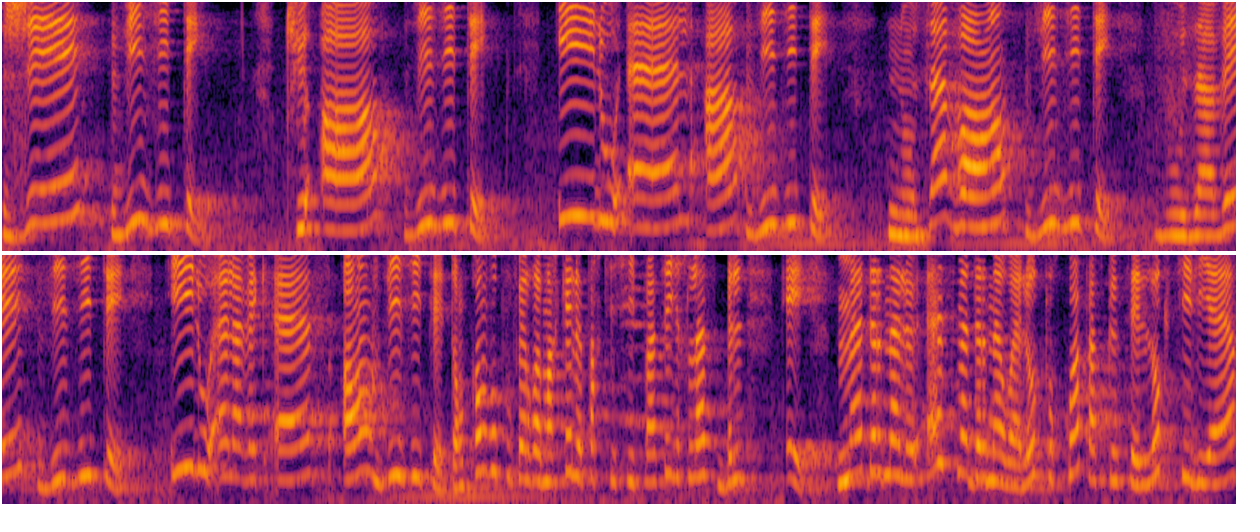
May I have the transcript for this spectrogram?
j'ai visité. Tu as visité. Il ou elle a visité. Nous avons visité. Vous avez visité il ou elle avec S ont visité. Donc, comme vous pouvez le remarquer, le participe passé, il bel et. Maderna le S, maderna walo. Pourquoi? Parce que c'est l'auxiliaire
